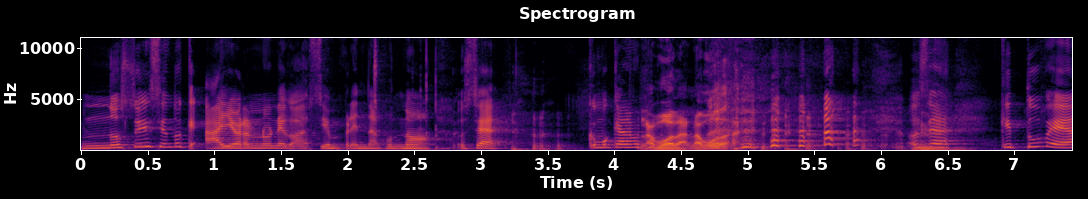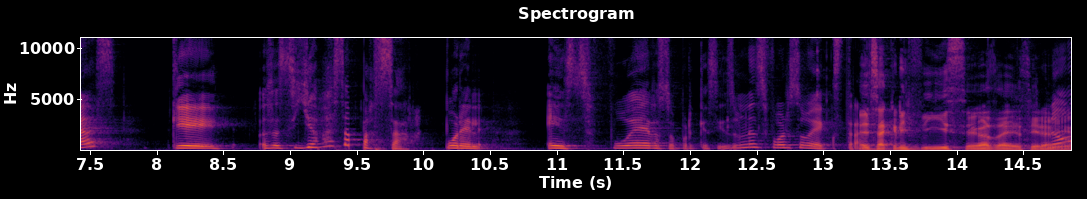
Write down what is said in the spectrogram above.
no estoy diciendo que, ay, ahora no negocio, emprendan. No, o sea, como que a lo La boda, la boda. o sea, que tú veas que, o sea, si ya vas a pasar por el esfuerzo, porque si es un esfuerzo extra. El sacrificio, vas a decir. No,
